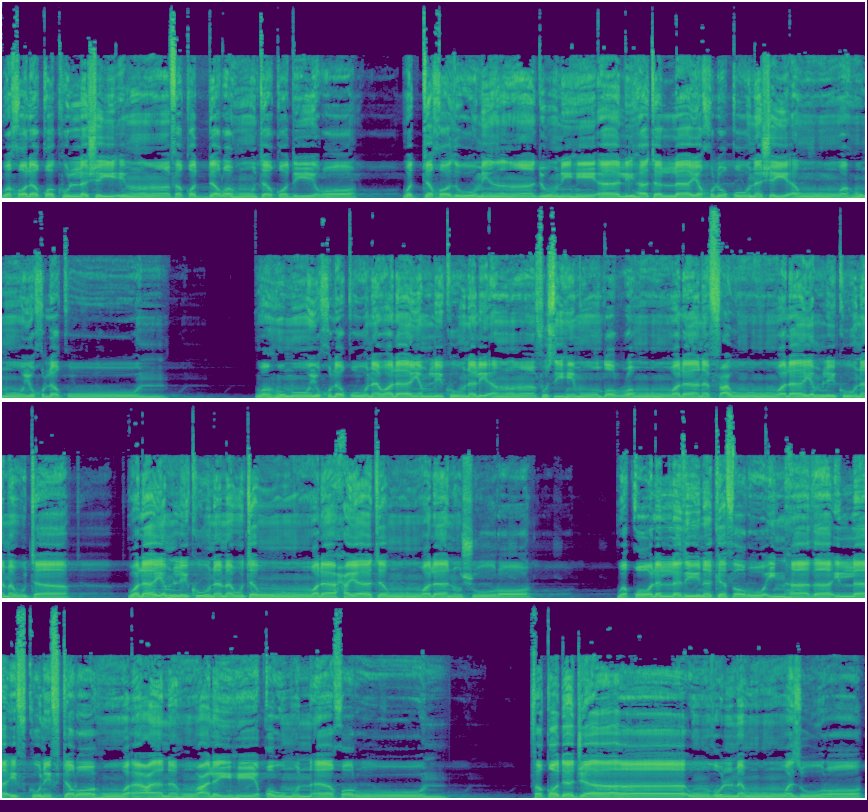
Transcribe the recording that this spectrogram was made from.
وخلق كل شيء فقدره تقديرا. واتخذوا من دونه آلهة لا يخلقون شيئا وهم يخلقون. وهم يخلقون ولا يملكون لأنفسهم ضرا ولا نفعا ولا يملكون موتا. ولا يملكون موتا ولا حياة ولا نشورا. وقال الذين كفروا إن هذا إلا إفك افتراه وأعانه عليه قوم آخرون. فقد جاءوا ظلما وزورا.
